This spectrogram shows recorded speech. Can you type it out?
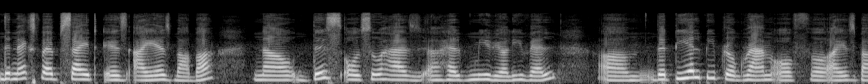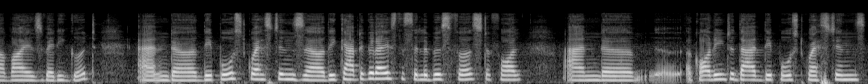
The next website is IAS Baba. Now this also has uh, helped me really well. Um, the TLP program of uh, IAS Baba is very good and uh, they post questions they categorize the syllabus first of all and uh, according to that they post questions.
